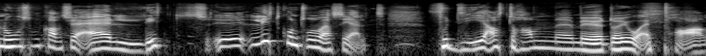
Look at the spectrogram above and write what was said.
noe som kanskje er litt, uh, litt kontroversielt. Fordi at han møter jo et par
